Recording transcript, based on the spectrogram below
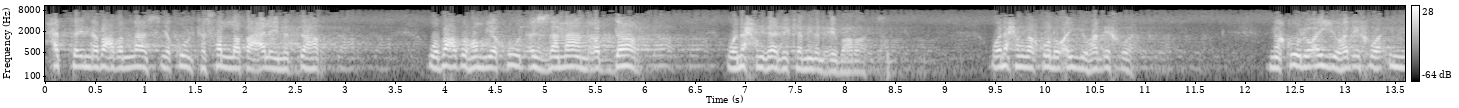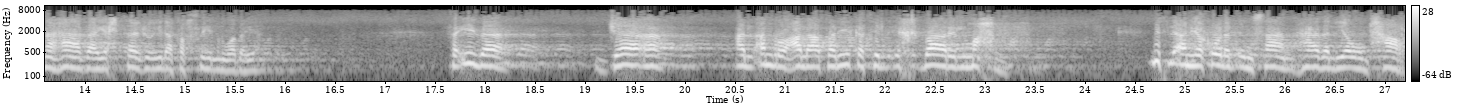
حتى إن بعض الناس يقول تسلط علينا الدهر وبعضهم يقول الزمان غدار ونحو ذلك من العبارات. ونحن نقول أيها الإخوة نقول أيها الإخوة إن هذا يحتاج إلى تفصيل وبيان. فإذا جاء الأمر على طريقة الإخبار المحض. مثل أن يقول الإنسان هذا اليوم حار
